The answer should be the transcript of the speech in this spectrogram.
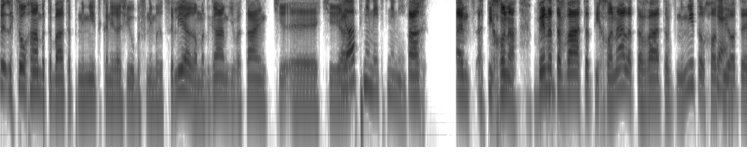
לצורך העניין בטבעת הפנימית כנראה שיהיו בפנים הרצליה, רמת גן, גבעתיים, ק- אה, קריה... לא הפנימית-פנימית. אה, האמצ- התיכונה. בין אה. הטבעת התיכונה לטבעת הפנימית הולכות כן. להיות אה,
